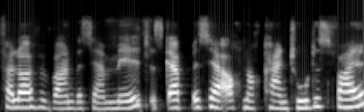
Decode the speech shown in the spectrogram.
Verläufe waren bisher mild. Es gab bisher auch noch keinen Todesfall.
